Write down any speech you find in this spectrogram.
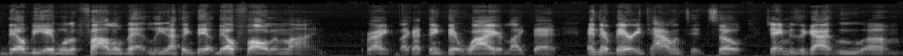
they'll be able to follow that lead. I think they they'll fall in line, right? Like I think they're wired like that, and they're very talented. So Jaemyn's a guy who, um,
